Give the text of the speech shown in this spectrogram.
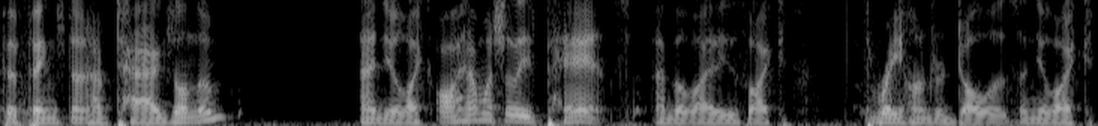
the things don't have tags on them, and you're like, oh, how much are these pants? And the lady's like, three hundred dollars, and you're like,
